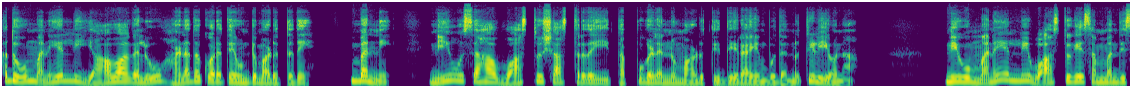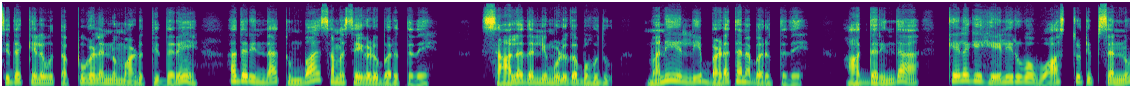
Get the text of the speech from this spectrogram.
ಅದು ಮನೆಯಲ್ಲಿ ಯಾವಾಗಲೂ ಹಣದ ಕೊರತೆ ಉಂಟುಮಾಡುತ್ತದೆ. ಬನ್ನಿ. ನೀವು ಸಹ ವಾಸ್ತುಶಾಸ್ತ್ರದ ಈ ತಪ್ಪುಗಳನ್ನು ಮಾಡುತ್ತಿದ್ದೀರಾ ಎಂಬುದನ್ನು ತಿಳಿಯೋಣ. ನೀವು ಮನೆಯಲ್ಲಿ ವಾಸ್ತುಗೆ ಸಂಬಂಧಿಸಿದ ಕೆಲವು ತಪ್ಪುಗಳನ್ನು ಮಾಡುತ್ತಿದ್ದರೆ ಅದರಿಂದ ತುಂಬಾ ಸಮಸ್ಯೆಗಳು ಬರುತ್ತದೆ. ಸಾಲದಲ್ಲಿ ಮುಳುಗಬಹುದು, ಮನೆಯಲ್ಲಿ ಬಡತನ ಬರುತ್ತದೆ. ಆದ್ದರಿಂದ ಕೆಳಗೆ ಹೇಳಿರುವ ವಾಸ್ತು ಟಿಪ್ಸ್ ಅನ್ನು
